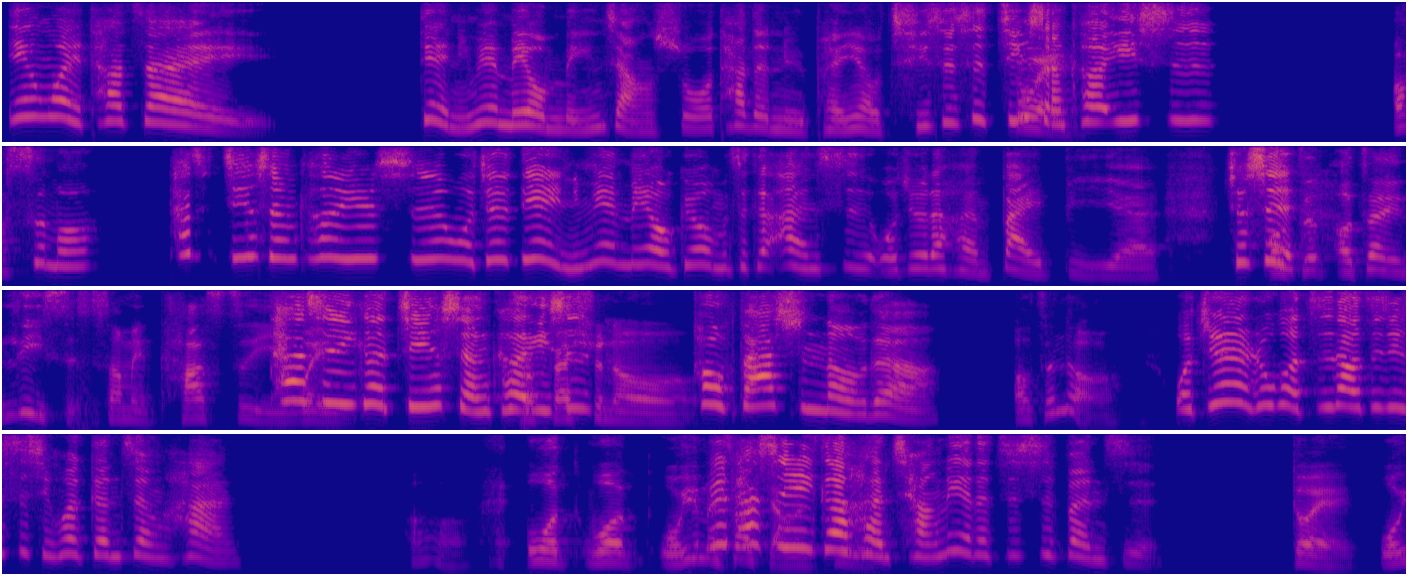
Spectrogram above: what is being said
因为他在。电影里面没有明讲说他的女朋友其实是精神科医师哦？是吗？他是精神科医师，我觉得电影里面没有给我们这个暗示，我觉得很败笔耶。就是哦，哦，在历史上面他是一他是一个精神科医师，professional 的哦，真的哦。我觉得如果知道这件事情会更震撼哦。我我我因为他是一个很强烈的知识分子。对我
